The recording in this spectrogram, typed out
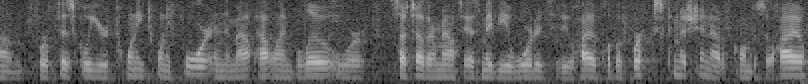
um, for fiscal year twenty twenty-four in the amount outlined below or such other amounts as may be awarded to the Ohio Public Works Commission out of Columbus, Ohio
